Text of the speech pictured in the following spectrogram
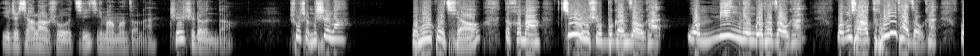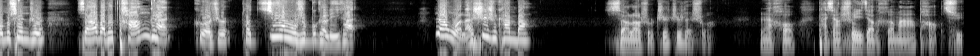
一只小老鼠急急忙忙走来，支持地问道：“出什么事啦？我们要过桥，那河马就是不肯走开。我们命令过他走开，我们想要推他走开，我们甚至想要把它弹开，可是他就是不肯离开。让我来试试看吧。”小老鼠吱吱地说。然后，它向睡觉的河马跑去。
